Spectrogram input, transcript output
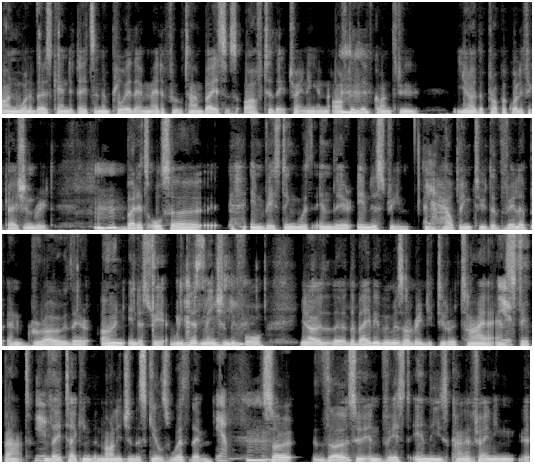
on one of those candidates and employ them at a full time basis after their training and after mm-hmm. they've gone through you know the proper qualification route Mm-hmm. But it's also investing within their industry and yeah. helping to develop and grow their own industry. We Absolutely. did mention before, you know, the, the baby boomers are ready to retire and yes. step out. Yes. And they're taking the knowledge and the skills with them. Yeah. Mm-hmm. So those who invest in these kind of training uh,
